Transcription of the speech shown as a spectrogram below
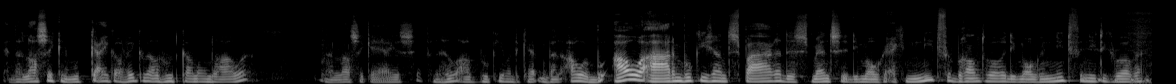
En dan las ik, en dan moet ik kijken of ik wel goed kan onthouden. Dan las ik ergens op een heel oud boekje, want ik heb, ik ben oude, oude ademboekjes aan het sparen. Dus mensen die mogen echt niet verbrand worden, die mogen niet vernietigd worden.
